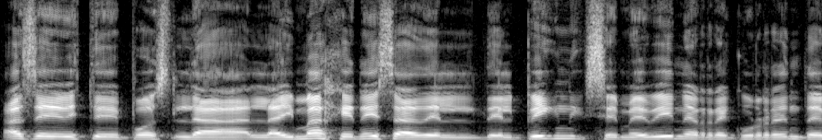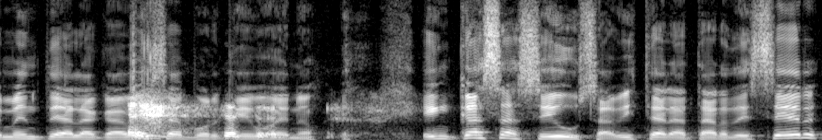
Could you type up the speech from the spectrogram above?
hace, pues, la, la, imagen esa del, del picnic se me viene recurrentemente a la cabeza porque, bueno, en casa se usa, viste, al atardecer,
